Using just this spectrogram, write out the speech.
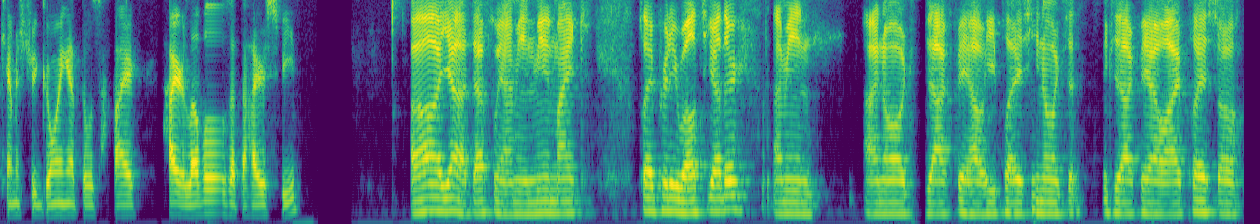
chemistry going at those high higher levels at the higher speed? Uh yeah, definitely. I mean, me and Mike play pretty well together. I mean, I know exactly how he plays. He knows ex- exactly how I play. So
